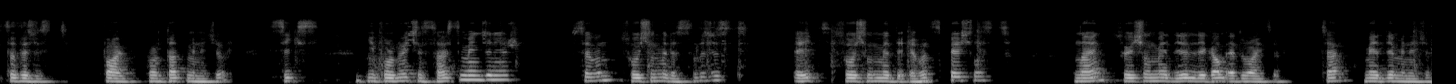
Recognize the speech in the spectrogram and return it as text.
strategist. 5. Content manager. 6. Information system engineer. 7. Social media strategist. 8. Social media event specialist. 9. Social media legal advisor. 10. Media manager.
